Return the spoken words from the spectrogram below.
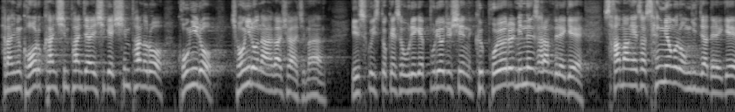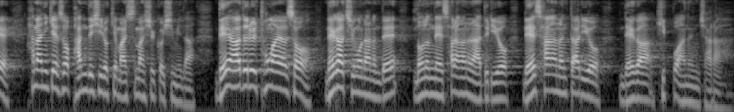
하나님은 거룩한 심판자의 시계 심판으로 공의로 정의로 나아가셔야 하지만 예수 그리스도께서 우리에게 뿌려주신 그 보혈을 믿는 사람들에게 사망에서 생명으로 옮긴 자들에게 하나님께서 반드시 이렇게 말씀하실 것입니다. 내 아들을 통하여서 내가 증언하는데 너는 내 사랑하는 아들이요, 내 사랑하는 딸이요, 내가 기뻐하는 자라.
